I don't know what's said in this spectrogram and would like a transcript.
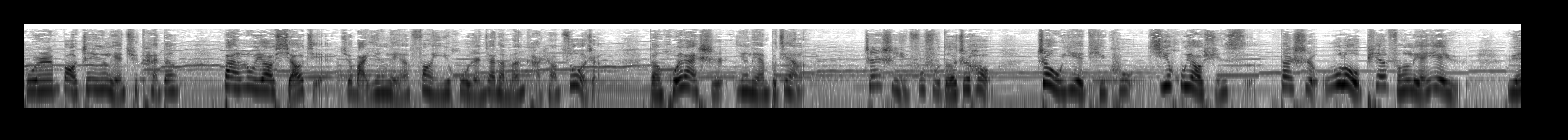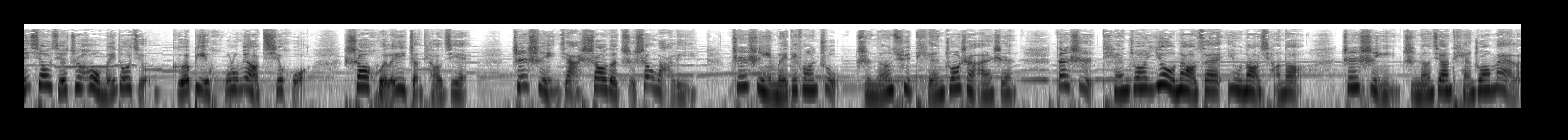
仆人抱甄英莲去看灯，半路要小姐，就把英莲放一户人家的门槛上坐着，等回来时，英莲不见了。甄士隐夫妇得知后。昼夜啼哭，几乎要寻死。但是屋漏偏逢连夜雨，元宵节之后没多久，隔壁葫芦庙起火，烧毁了一整条街。甄士隐家烧的只剩瓦砾，甄士隐没地方住，只能去田庄上安身。但是田庄又闹灾又闹强盗，甄士隐只能将田庄卖了，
